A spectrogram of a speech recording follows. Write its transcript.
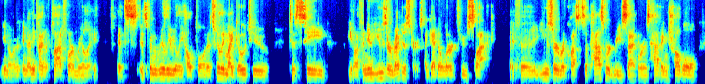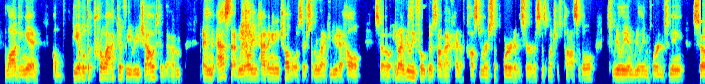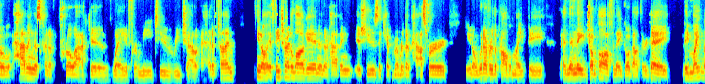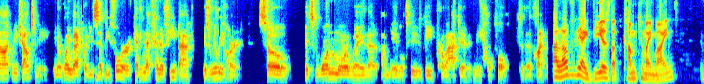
you know in any kind of platform really it's it's been really really helpful and it's really my go-to to see you know if a new user registers i get an alert through slack if a user requests a password reset or is having trouble logging in I'll be able to proactively reach out to them and ask them, you know, are you having any trouble? Is there something that I can do to help? So, you know, I really focus on that kind of customer support and service as much as possible. It's really, and really important to me. So having this kind of proactive way for me to reach out ahead of time, you know, if they try to log in and they're having issues, they can't remember their password, you know, whatever the problem might be, and then they jump off and they go about their day, they might not reach out to me. You know, going back to what you said before, getting that kind of feedback is really hard. So it's one more way that I'm able to be proactive and be helpful to the client. I love the ideas that come to my mind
